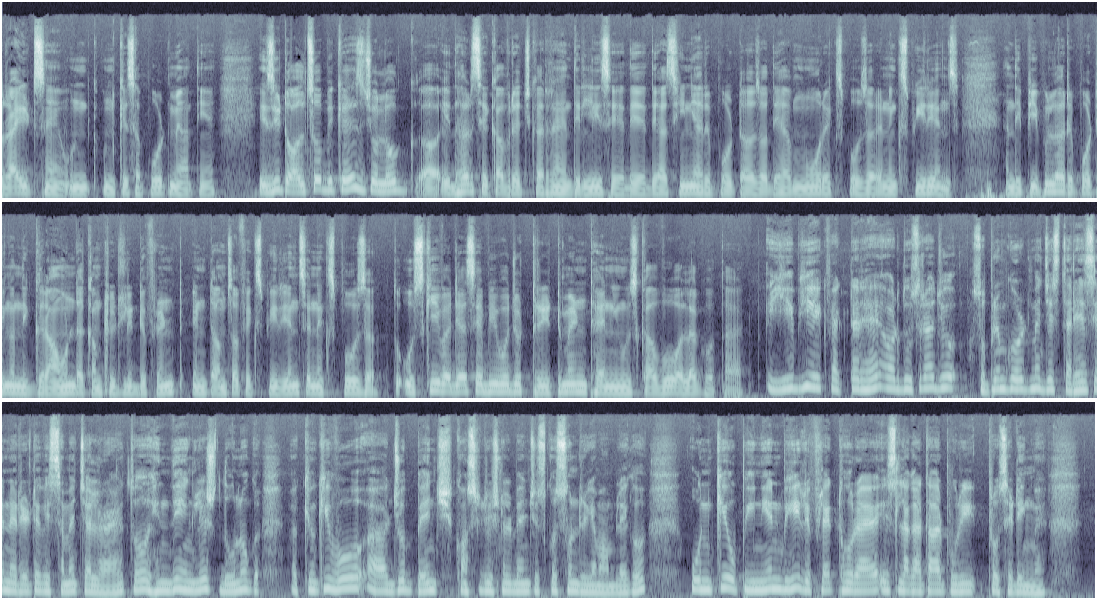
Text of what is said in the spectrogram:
राइट्स हैं, उन, उनके सपोर्ट में आती हैं। इज़ इट ऑल्सो बिकॉज़ जो लोग इधर से कवरेज कर रहे हैं, दिल्ली से they they are senior reporters और they have more exposure and experience and the people are reporting on the ground are completely different in terms of experience and exposure तो उसकी वजह से भी वो जो ट्रीटमेंट है न्यूज़ का, वो अलग होता है। ये भी एक फैक्टर है और दूसरा जो सुप्रीम कोर्ट में जिस तरह से नैरेटिव इस समय चल रहा है तो हिंदी इंग्लिश दोनों क्योंकि वो जो बेंच कॉन्स्टिट्यूशनल बेंच उसको सुन रही है मामले को, उनके ओपिनियन भी रिफ्लेक्ट हो रहा है इस लगातार पूरी प्रोसीडिंग में।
